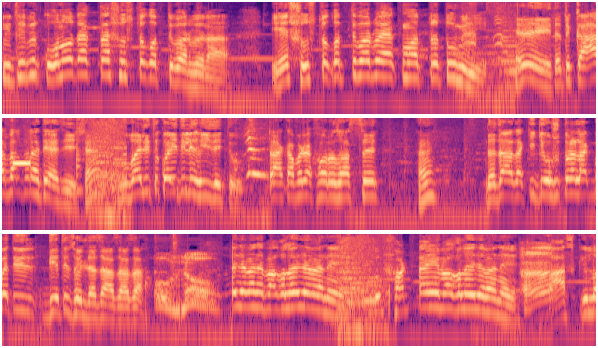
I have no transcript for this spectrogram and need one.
পৃথিবীর কোনো ডাক্তার সুস্থ করতে পারবে না। এ সুস্থ করতে পারবে একমাত্র তুমি। এই তা তুই কার বাল আছিস হ্যাঁ? মোবাইলই তো কই দিলে হয়ে যেত টাকা পয়সা খরচ হচ্ছে হ্যাঁ? যা যা যা কি কি ওষুধ তোরা লাগবে তুই দিয়েতে চল যা যা যা। যা হয়ে যাবে না পাগল হয়ে যাবে না। খুব শর্ট টাইমে পাগল হয়ে যাবে না। পাঁচ কিলো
